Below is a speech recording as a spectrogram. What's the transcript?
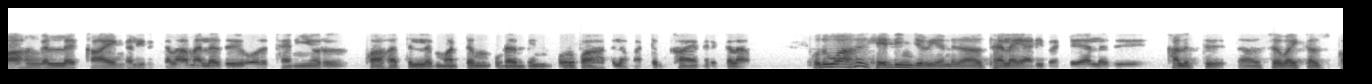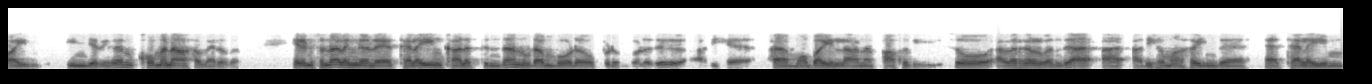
பாகங்கள்ல காயங்கள் இருக்கலாம் அல்லது ஒரு தனி ஒரு பாகத்தில் மட்டும் உடம்பின் ஒரு பாகத்துல மட்டும் காயம் இருக்கலாம். பொதுவாக ஹெட் இன்ஜுரி அதாவது தலை அடிபட்டு அல்லது கழுத்து அதாவது செர்வைக்கல் ஸ்பைன் இன்ஜுரி தான் கொமனாக வருவது ஏன்னு சொன்னால் எங்க தலையும் காலத்தின் தான் உடம்போட ஒப்பிடும் பொழுது அதிக மொபைலான பகுதி. ஸோ அவர்கள் வந்து அதிகமாக இந்த தலையும்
